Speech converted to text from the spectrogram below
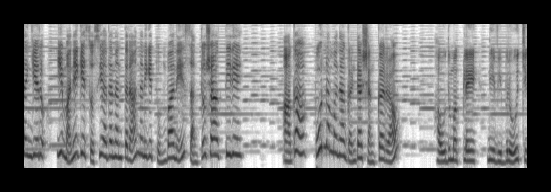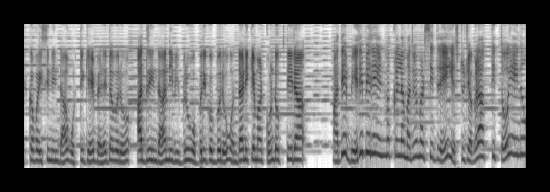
ತಂಗಿಯರು. ಈ ಮನೆಗೆ ಸೊಸೆಯಾದ ನಂತರ ನನಗೆ ತುಂಬಾನೇ ಸಂತೋಷ ಆಗ್ತಿದೆ. ಆಗ ಪೂರ್ಣಮ್ಮನ ಗಂಡ ಶಂಕರ್ರಾವ್, ಹೌದು ಮಕ್ಳೇ ನೀವಿಬ್ರು ಚಿಕ್ಕ ವಯಸ್ಸಿನಿಂದ ಒಟ್ಟಿಗೆ ಬೆಳೆದವರು. ಅದ್ರಿಂದ ನೀವಿಬ್ರು ಒಬ್ಬರಿಗೊಬ್ಬರು ಹೊಂದಾಣಿಕೆ ಮಾಡ್ಕೊಂಡು ಹೋಗ್ತೀರಾ? ಅದೇ ಬೇರೆ ಬೇರೆ ಹೆಣ್ಮಕ್ಳನ್ನ ಮದುವೆ ಮಾಡಿಸಿದ್ರೆ ಎಷ್ಟು ಜಗಳ ಆಗ್ತಿತ್ತೋ ಏನೋ.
